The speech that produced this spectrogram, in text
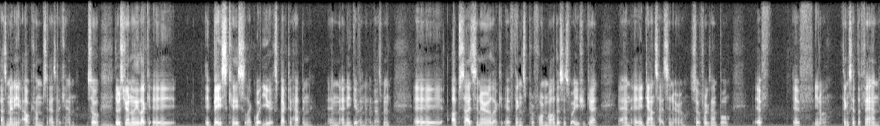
as many outcomes as I can. So mm. there's generally like a a base case, like what you expect to happen in any given right. investment, a upside scenario, like if things perform well, this is what you should get, and a downside scenario. So, for example, if if you know things hit the fan,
